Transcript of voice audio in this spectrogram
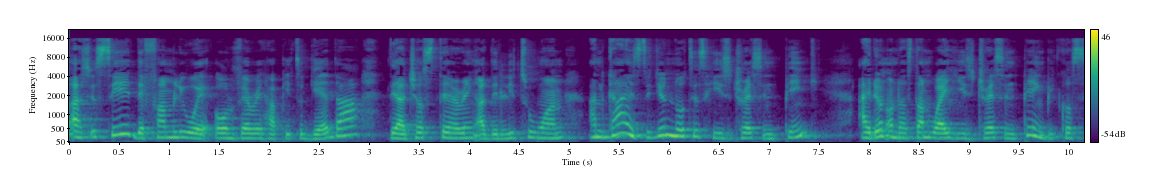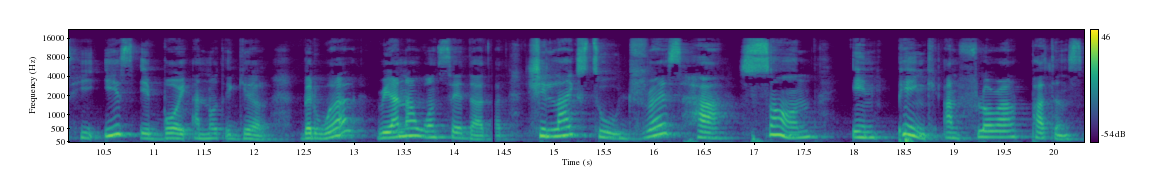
as you see, the family were all very happy together. They are just staring at the little one. And guys, did you notice he's dressed in pink? I don't understand why he's dressed in pink because he is a boy and not a girl. But well, Rihanna once said that she likes to dress her son in pink and floral patterns.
